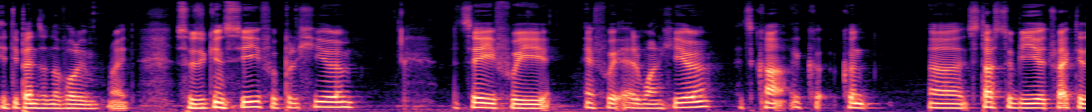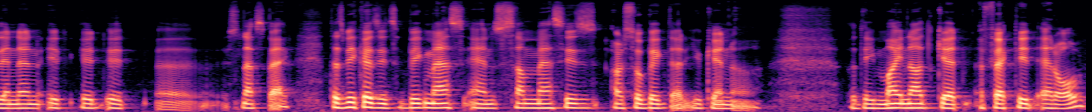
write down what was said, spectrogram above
it depends on the volume, right? So as you can see, if we put here, let's say if we if we add one here, it's con, it, con, uh, it starts to be attracted and then it it it uh, snaps back. That's because it's a big mass and some masses are so big that you can uh, they might not get affected at all,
